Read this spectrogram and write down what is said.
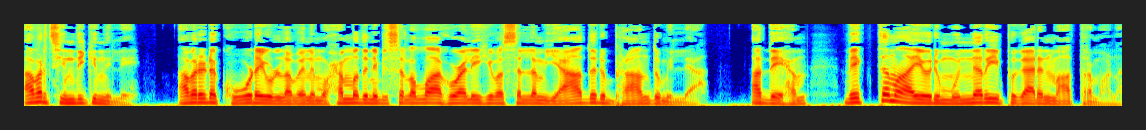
അവർ ചിന്തിക്കുന്നില്ലേ? അവരുടെ കൂടെയുള്ളവന് മുഹമ്മദ് നബി സല്ലാഹു അലഹി വസല്ലം യാതൊരു ഭ്രാന്തുമില്ല. അദ്ദേഹം വ്യക്തമായ ഒരു മുന്നറിയിപ്പുകാരൻ മാത്രമാണ്.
